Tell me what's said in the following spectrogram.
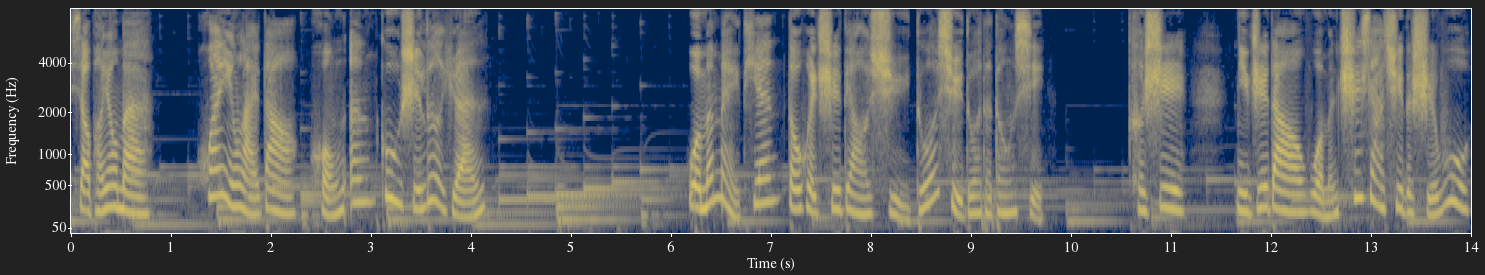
小朋友们，欢迎来到洪恩故事乐园。我们每天都会吃掉许多许多的东西，可是你知道我们吃下去的食物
